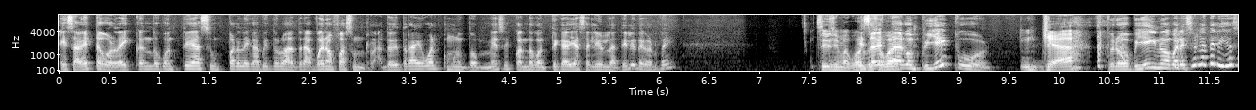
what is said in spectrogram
esa vez te acordáis cuando conté hace un par de capítulos atrás, bueno, fue hace un rato detrás, igual como unos dos meses, cuando conté que había salido en la tele, ¿te acordáis? Sí, sí, me acuerdo. esa vez estaba con PJ, pues. Ya. Pero PJ no apareció en la tele, yo sí.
